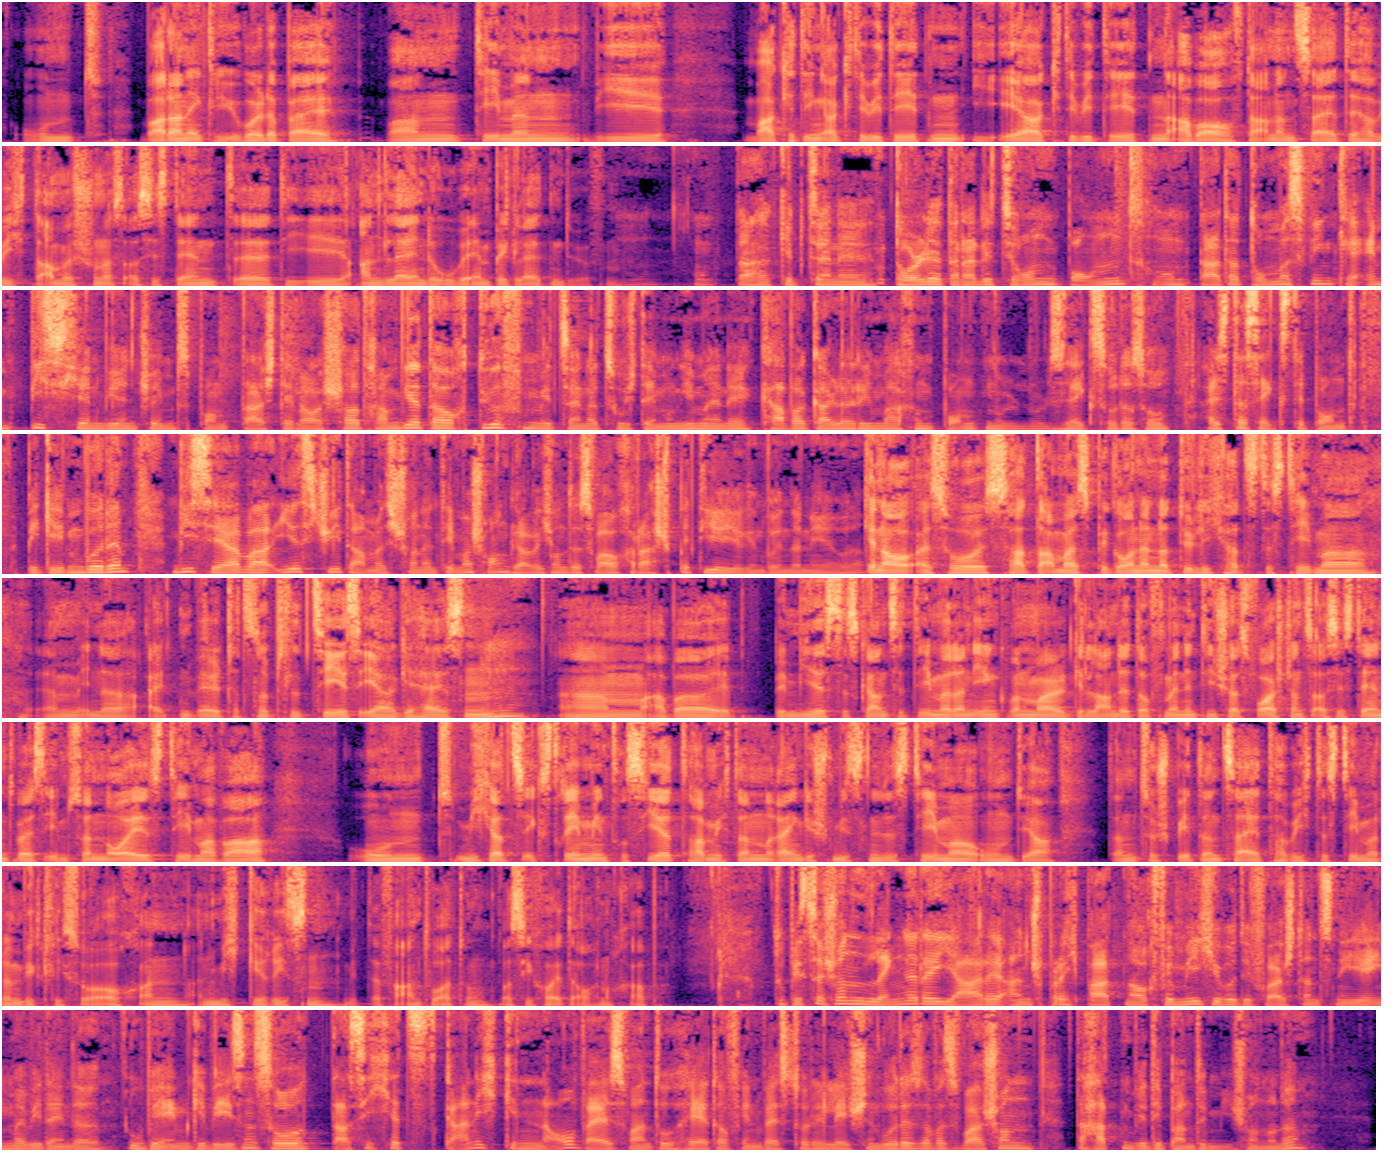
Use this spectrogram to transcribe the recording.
Und war dann eigentlich überall dabei, waren Themen wie Marketingaktivitäten, IR-Aktivitäten, aber auch auf der anderen Seite habe ich damals schon als Assistent äh, die Anleihen der UWM begleiten dürfen. Und da gibt es eine tolle Tradition Bond und da der Thomas Winkler ein bisschen wie ein James Bond Darsteller ausschaut, haben wir da auch dürfen mit seiner Zustimmung immer eine Covergalerie machen, Bond 006 oder so, als der sechste Bond begeben wurde. Wie sehr war ESG damals schon ein Thema schon, glaube ich, und es war auch rasch bei dir irgendwo in der Nähe, oder? Genau, also es hat damals begonnen, natürlich hat es das Thema ähm, in der alten Welt hat es nur ein bisschen CSR geheißen, mhm. ähm, aber bei mir ist das ganze Thema dann irgendwann mal gelandet auf meinen Tisch als Vorstandsassistent, weil es eben so ein neues Thema war. Und mich hat es extrem interessiert, habe mich dann reingeschmissen in das Thema und ja, dann zur späteren Zeit habe ich das Thema dann wirklich so auch an, an mich gerissen mit der Verantwortung, was ich heute auch noch habe. Du bist ja schon längere Jahre Ansprechpartner auch für mich über die Vorstandsnähe immer wieder in der UBM gewesen, so dass ich jetzt gar nicht genau weiß, wann du Head of Investor Relation wurdest, aber es war schon, da hatten wir die Pandemie schon, oder?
